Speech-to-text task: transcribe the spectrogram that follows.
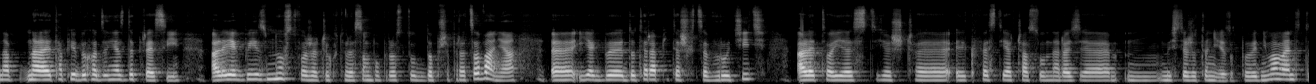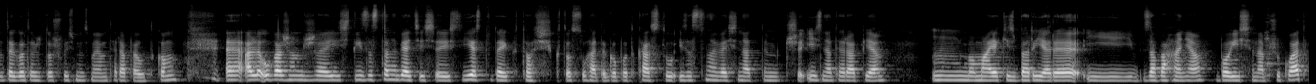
na, na etapie wychodzenia z depresji, ale jakby jest mnóstwo rzeczy, które są po prostu do przepracowania e, i jakby do terapii też chcę wrócić, ale to jest jeszcze y, kwestia czasu. Na razie mm, myślę, że to nie jest odpowiedni moment. Do tego też doszłyśmy z moją terapeutką, e, ale uważam, że jeśli zastanawiacie się, jeśli jest tutaj ktoś, kto słucha tego podcastu i zastanawia się nad tym, czy iść na terapię, bo ma jakieś bariery i zawahania, boi się na przykład,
